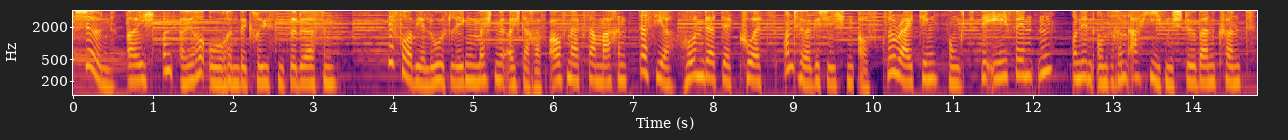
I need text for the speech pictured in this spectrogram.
Schön, euch und eure Ohren begrüßen zu dürfen. Bevor wir loslegen, möchten wir euch darauf aufmerksam machen, dass ihr hunderte Kurz- und Hörgeschichten auf cluewriting.de finden und in unseren Archiven stöbern könnt.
